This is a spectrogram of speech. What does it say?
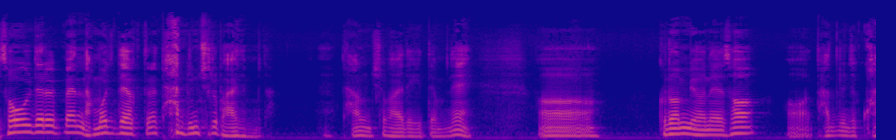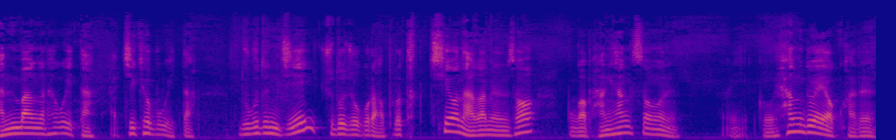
서울대를 뺀 나머지 대학들은 다 눈치를 봐야 됩니다. 예, 다 눈치를 봐야 되기 때문에 어, 그런 면에서 어, 다들 이제 관망을 하고 있다, 지켜보고 있다. 누구든지 주도적으로 앞으로 탁 튀어나가면서 뭔가 방향성을, 그 향도의 역할을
